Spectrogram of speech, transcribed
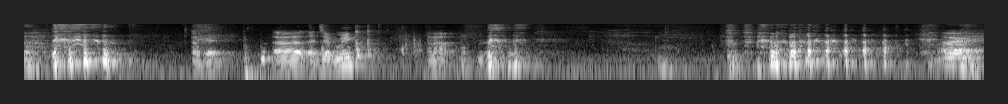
Okay. Uh, that's it for me. I'm out. All right.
